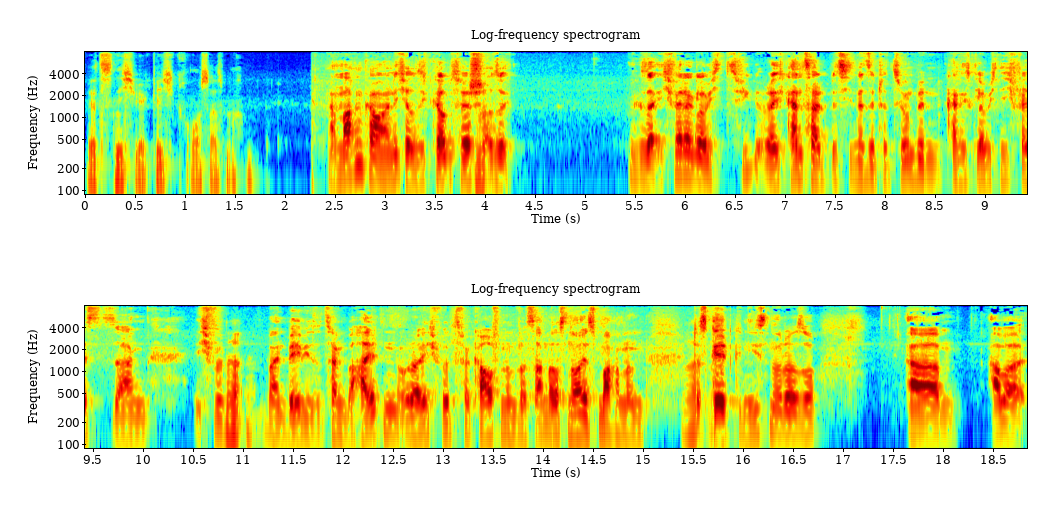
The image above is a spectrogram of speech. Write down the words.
jetzt nicht wirklich groß was machen. Ja, machen kann man nicht. Also ich glaube, es wäre schon, also wie gesagt, ich wäre da, glaube ich, zwieg oder ich kann es halt, bis ich in der Situation bin, kann ich es, glaube ich, nicht fest sagen, ich würde ja. mein Baby sozusagen behalten oder ich würde es verkaufen und was anderes Neues machen und ja. das Geld genießen oder so. Ähm, aber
